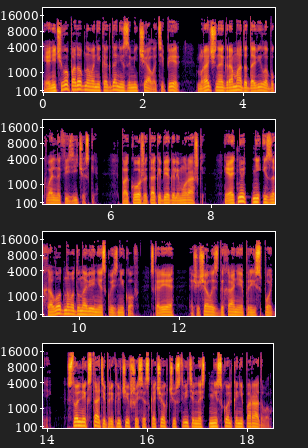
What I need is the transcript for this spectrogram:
я ничего подобного никогда не замечал, а теперь мрачная громада давила буквально физически. По коже так и бегали мурашки. И отнюдь не из-за холодного дуновения сквозняков. Скорее, ощущалось дыхание преисподней. Столь не кстати приключившийся скачок чувствительность нисколько не порадовал.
